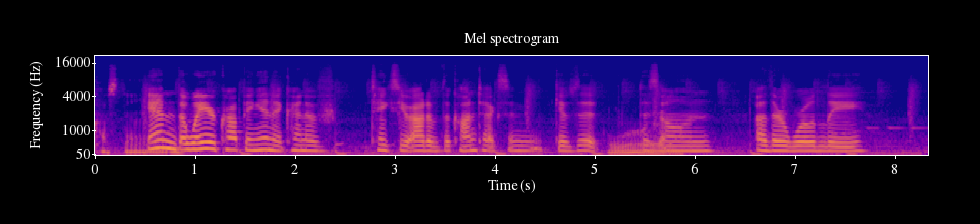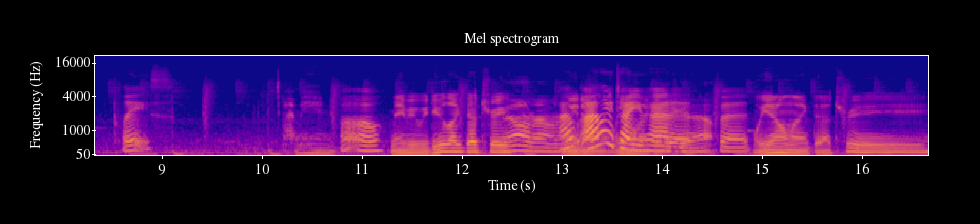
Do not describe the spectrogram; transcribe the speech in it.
Custom. and the way you're cropping in, it kind of takes you out of the context and gives it this own otherworldly place. I mean, Uh oh. maybe we do like that tree. No, no, no. I, We I liked how you like had it. it, but We don't like that tree.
